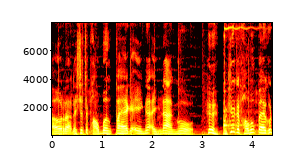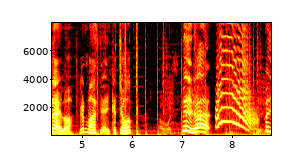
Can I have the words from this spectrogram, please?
เอาล่ะเดี๋ยวฉันจะเผาเมืองแปรกันเองนะไอ้หน้าโง่เฮ้ยมึงคิดว่าจะเผาเมืองแปรกูได้เหรองั้นมาสิไอ้กระจอกนี่นะนี่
